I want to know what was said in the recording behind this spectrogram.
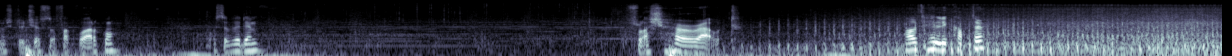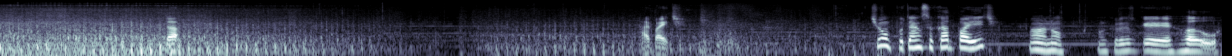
Nu știu ce o să fac cu arcul. O să vedem. Flush her out. Alt helicopter. Da. Hai pe aici. Ce mă, puteam să cad pe aici? Ah, nu. Am crezut că e hău.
